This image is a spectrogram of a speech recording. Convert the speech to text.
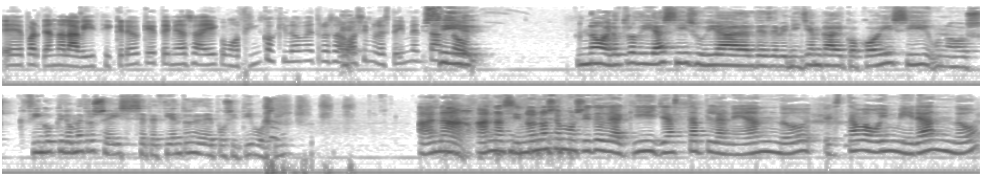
eh, porteando la bici. Creo que tenías ahí como 5 kilómetros, algo eh, así, me lo estoy inventando. Sí, no, el otro día sí subía desde Benillembra al Cocoy, sí, unos 5 kilómetros, 6, 700 de positivo, sí. Ana, Ana, si no nos hemos ido de aquí, ya está planeando, estaba hoy mirando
